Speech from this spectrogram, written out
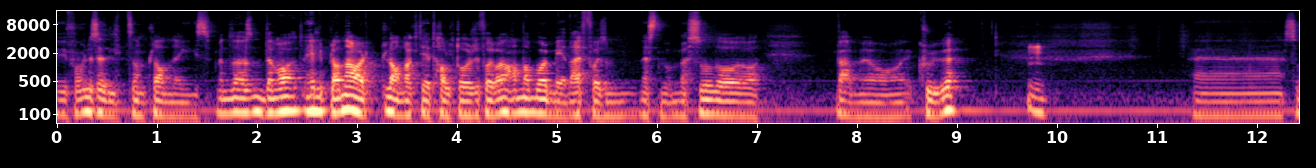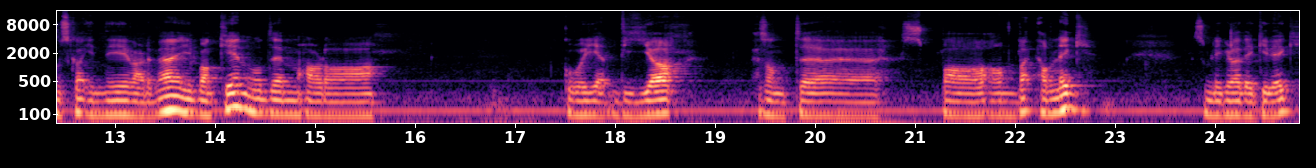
Vi får vel se litt sånn planleggings... Men det, sånn- det var, hele planen har vært planlagt i et halvt år i forveien. Han var bare med der for som, nesten muscle og være med og crewet. Mm. Eh, som skal inn i hvelvet i banken, og dem har da Går via et sånt eh, spa-anlegg som ligger da vegg i vegg.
